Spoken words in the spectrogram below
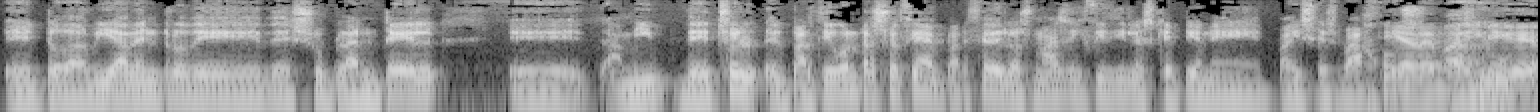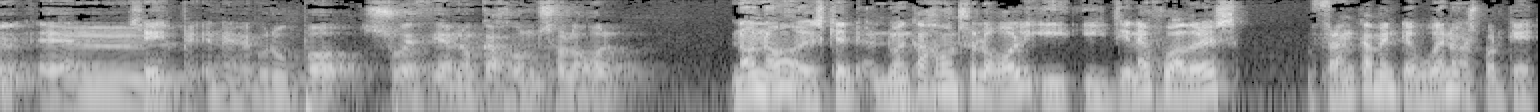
eh, todavía dentro de, de su plantel. Eh, a mí, de hecho, el, el, partido contra Suecia me parece de los más difíciles que tiene Países Bajos. Y además, Miguel, el, ¿Sí? en el grupo Suecia no encajó un solo gol. No, no, es que no encajó un solo gol y, y tiene jugadores francamente buenos, porque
